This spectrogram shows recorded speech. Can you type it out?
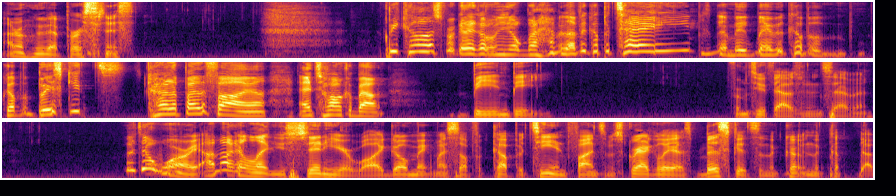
don't know who that person is. Because we're gonna go, you know, we're gonna have a lovely cup of tea, maybe, maybe a couple, couple of biscuits, curl up by the fire, and talk about B and B from 2007. But don't worry, I'm not going to let you sit here while I go make myself a cup of tea and find some scraggly ass biscuits in the in the cup. Uh,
